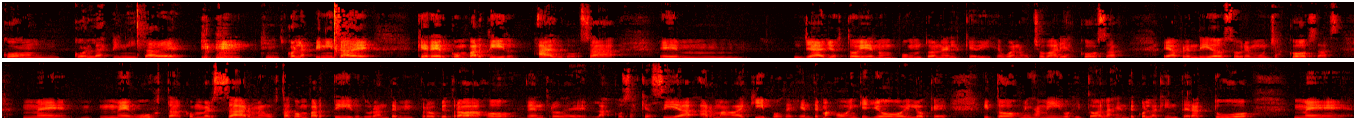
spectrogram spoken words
con, la espinita de, con la espinita de querer compartir algo. O sea, em, ya yo estoy en un punto en el que dije, bueno, he hecho varias cosas, he aprendido sobre muchas cosas, me, me, gusta conversar, me gusta compartir durante mi propio trabajo dentro de las cosas que hacía, armaba equipos de gente más joven que yo y lo que y todos mis amigos y toda la gente con la que interactúo me,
